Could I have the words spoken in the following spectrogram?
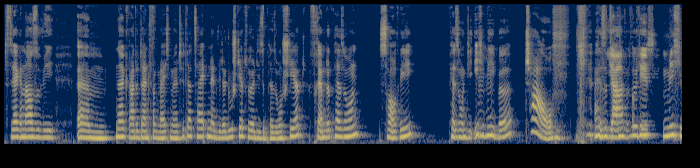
Das wäre genauso wie, ähm, ne, gerade dein Vergleich mit Hitlerzeiten, entweder du stirbst oder diese Person stirbt, fremde Person, sorry, Person, die ich liebe, ciao. Also Ja, dann würde okay. ich mich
